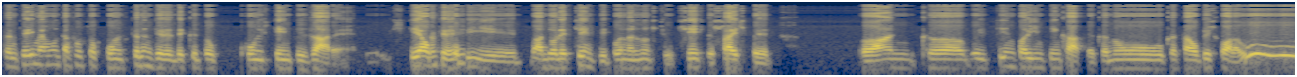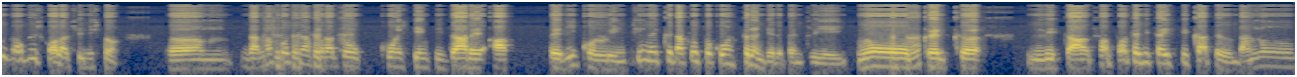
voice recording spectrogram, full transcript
pentru ei mai mult a fost o constrângere decât o conștientizare. Știau okay. copiii, adolescenții până, nu știu, 15-16 ani că îi țin părinții în casă, că nu, că s-au oprit școala. Uuu, s-au oprit școala, ce mișto. Um, dar nu a fost neapărat o conștientizare a pericolului în sine, cât a fost o constrângere pentru ei. Nu uh-huh. cred că li s-a, sau poate li s-a explicat, dar nu...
